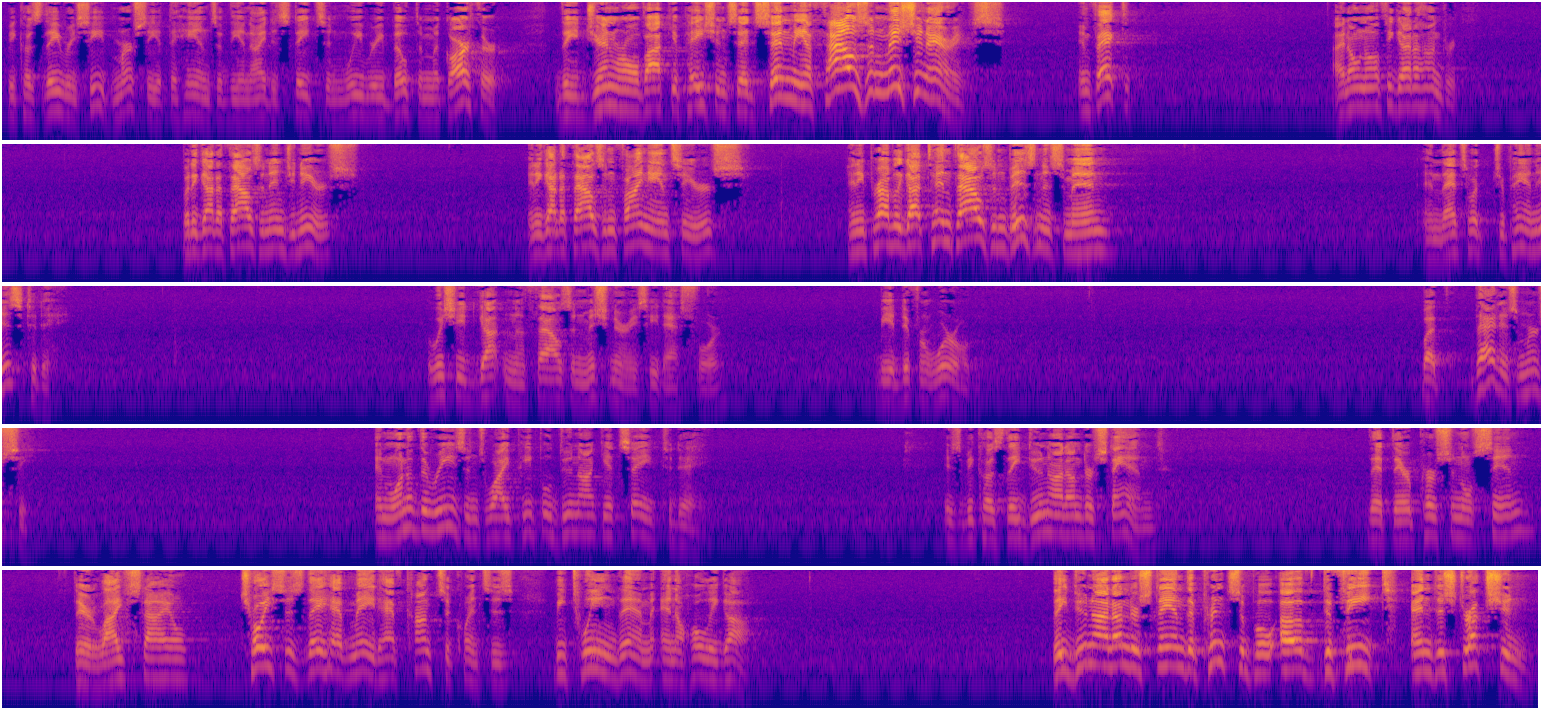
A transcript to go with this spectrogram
Because they received mercy at the hands of the United States and we rebuilt them. MacArthur, the general of occupation, said, Send me a thousand missionaries. In fact, I don't know if he got a hundred. But he got a thousand engineers, and he got a thousand financiers, and he probably got 10,000 businessmen. And that's what Japan is today. I wish he'd gotten a thousand missionaries he'd asked for. Be a different world. But that is mercy. And one of the reasons why people do not get saved today is because they do not understand that their personal sin, their lifestyle, choices they have made have consequences between them and a holy God. They do not understand the principle of defeat and destruction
